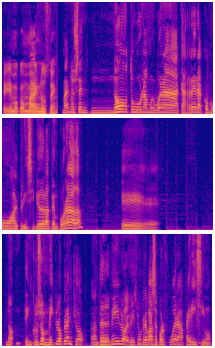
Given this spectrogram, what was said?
Seguimos con Magnussen. Magnussen no tuvo una muy buena carrera como al principio de la temporada. Eh, no, incluso Mick lo planchó. Delante de mí lo- le hizo un rebase por fuera perísimo.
